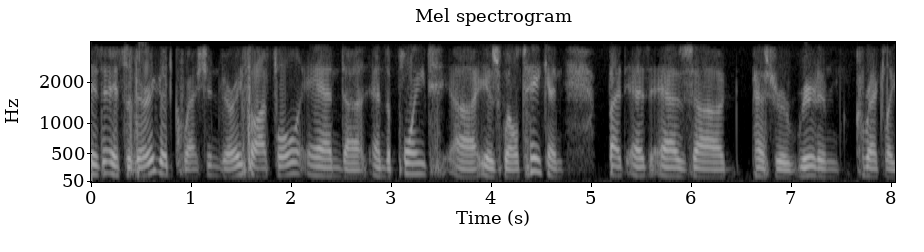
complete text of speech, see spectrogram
It's a very good question, very thoughtful, and uh, and the point uh, is well taken. But as, as uh, Pastor Reardon correctly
